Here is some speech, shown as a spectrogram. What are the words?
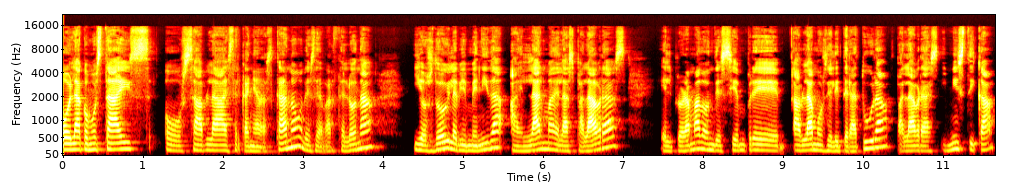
Hola, ¿cómo estáis? Os habla Esther Cañadascano desde Barcelona y os doy la bienvenida a El alma de las palabras, el programa donde siempre hablamos de literatura, palabras y mística,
